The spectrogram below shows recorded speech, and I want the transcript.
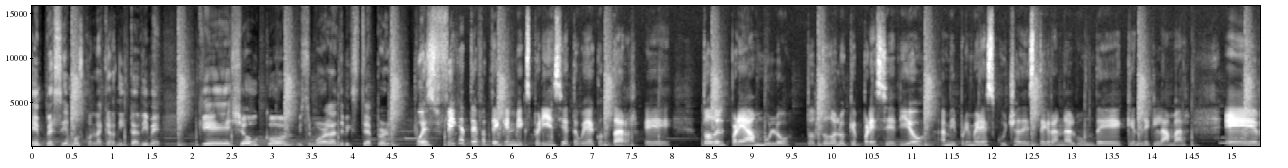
empecemos con la carnita. Dime, ¿qué show con Mr. Moral and the Big Steppers? Pues fíjate, Fate, que en mi experiencia te voy a contar eh, todo el preámbulo, todo lo que precedió a mi primera escucha de este gran álbum de Kendrick Lamar. Eh,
